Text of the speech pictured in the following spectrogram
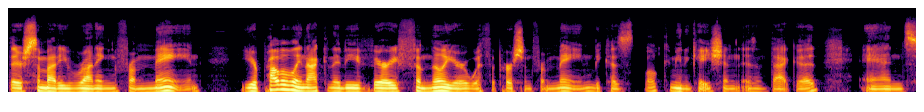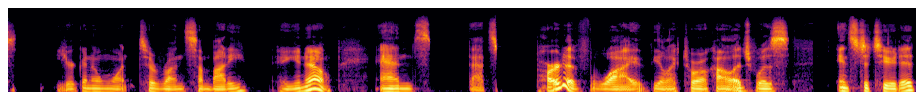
there's somebody running from Maine. You're probably not going to be very familiar with the person from Maine because, well, communication isn't that good. And you're going to want to run somebody who you know. And that's part of why the Electoral College was instituted.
